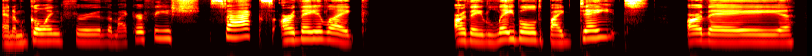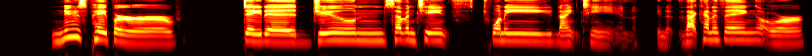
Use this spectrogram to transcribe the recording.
And I'm going through the microfiche stacks. Are they like, are they labeled by date? Are they newspaper dated June 17th, 2019? You know, that kind of thing? Or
